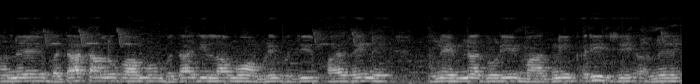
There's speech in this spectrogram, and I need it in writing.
અને બધા તાલુકામાં બધા જિલ્લામાં આપણે બધી ફાય થઈને અને એમના જોડી માગણી કરી છે અને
